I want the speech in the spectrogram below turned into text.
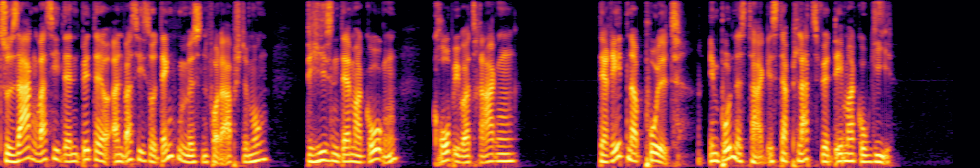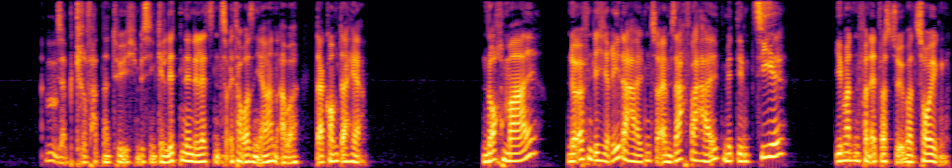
zu sagen, was sie denn bitte, an was sie so denken müssen vor der Abstimmung, die hießen Demagogen, grob übertragen, der Rednerpult im Bundestag ist der Platz für Demagogie. Hm. Dieser Begriff hat natürlich ein bisschen gelitten in den letzten 2000 Jahren, aber da kommt er her. Nochmal eine öffentliche Rede halten zu einem Sachverhalt mit dem Ziel, jemanden von etwas zu überzeugen.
